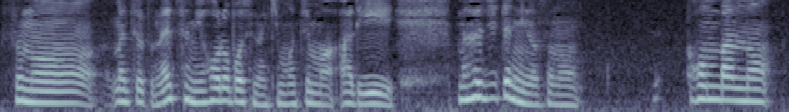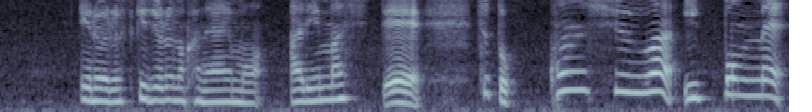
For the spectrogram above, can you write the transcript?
その、まあ、ちょっとね罪滅ぼしの気持ちもあり、まあ、藤谷のその本番のいろいろスケジュールの兼ね合いもありましてちょっと今週は1本目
